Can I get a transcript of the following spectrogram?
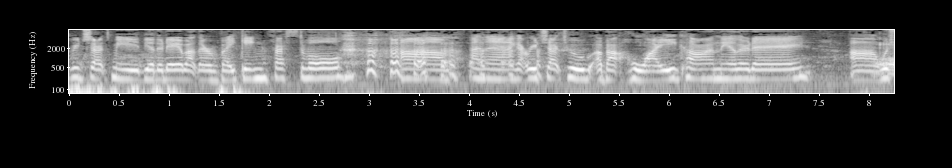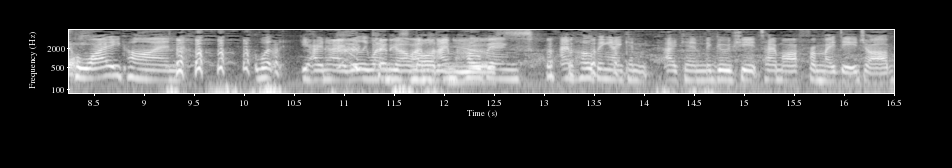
reached out to me the other day about their Viking festival, um, and then I got reached out to about Hawaii Con the other day. Uh, which Hawaii Con? What? Yeah, I know. I really want to go. I'm, I'm yes. hoping. I'm hoping I can I can negotiate time off from my day job.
